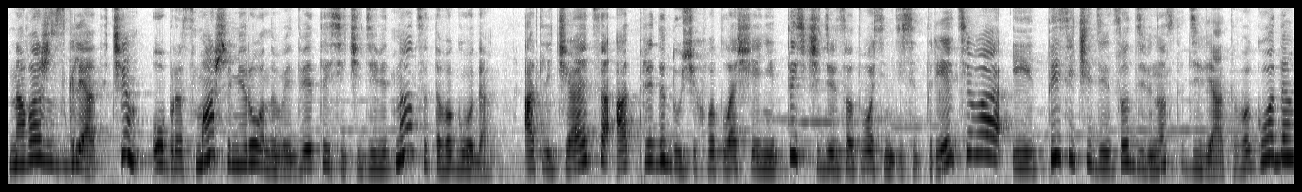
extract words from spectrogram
На ваш взгляд, чем образ Маши Мироновой 2019 года отличается от предыдущих воплощений 1983 и 1999 года?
